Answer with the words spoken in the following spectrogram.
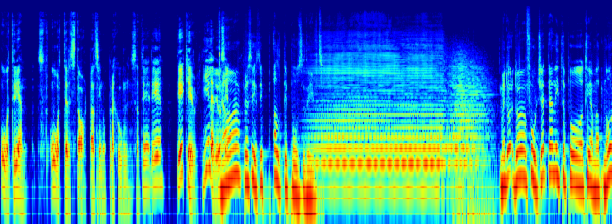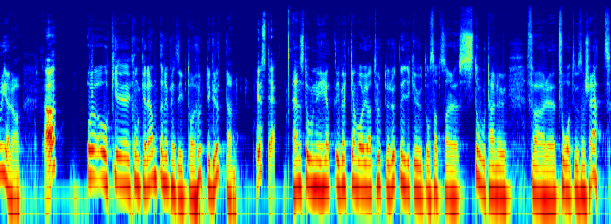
återigen återstartar sin operation. Så det, det, det är kul, det gillar vi att se. Ja, precis. Det är alltid positivt. Men då, då fortsätter jag lite på temat Norge då. Ja. Och, och eh, konkurrenten i princip då, Hurtigruten. Just det. En stor nyhet i veckan var ju att Hurtigruten gick ut och satsar stort här nu för eh, 2021.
